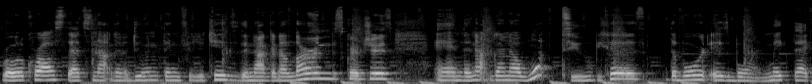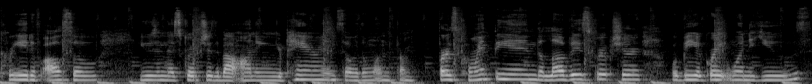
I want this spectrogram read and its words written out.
rolled across. That's not going to do anything for your kids. They're not going to learn the scriptures and they're not going to want to because the board is boring. Make that creative also using the scriptures about honoring your parents or the one from First Corinthians, the love is scripture would be a great one to use.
